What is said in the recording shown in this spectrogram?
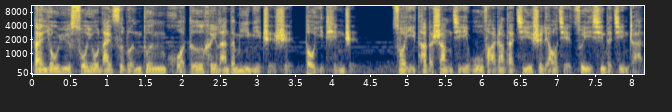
但由于所有来自伦敦或德黑兰的秘密指示都已停止，所以他的上级无法让他及时了解最新的进展，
